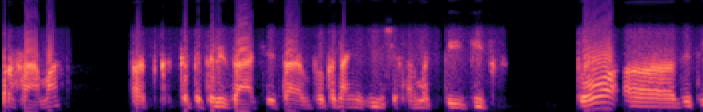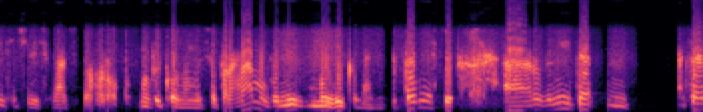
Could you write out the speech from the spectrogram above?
програма капіталізації та виконання інших нормативів до е, 2018 року. Ми виконуємо цю програму. Вони ми виконані повністю. Розумієте, це,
